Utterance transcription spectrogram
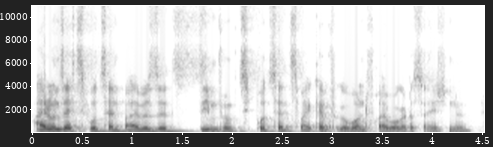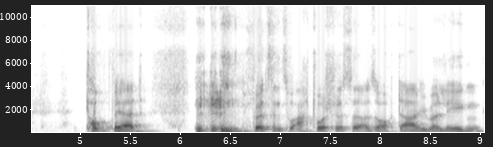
61% Ballbesitz, 57% Zweikämpfe gewonnen, Freiburger, das ist eigentlich ein Topwert. 14 zu 8 Torschüsse, also auch da überlegen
